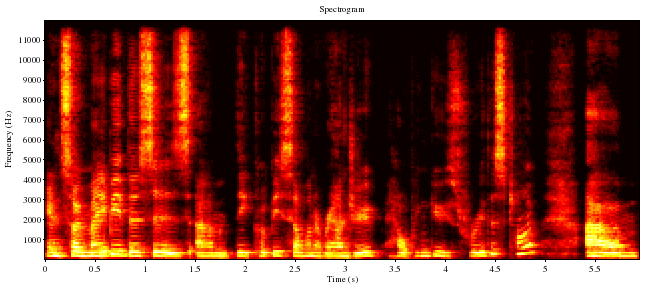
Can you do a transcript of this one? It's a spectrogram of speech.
And so maybe this is, um, there could be someone around you helping you through this time. Um,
